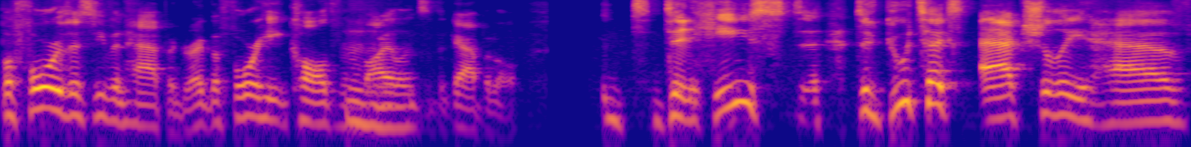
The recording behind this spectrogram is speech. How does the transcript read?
before this even happened right before he called for Mhm. violence at the capitol did he st- did gootecks actually have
